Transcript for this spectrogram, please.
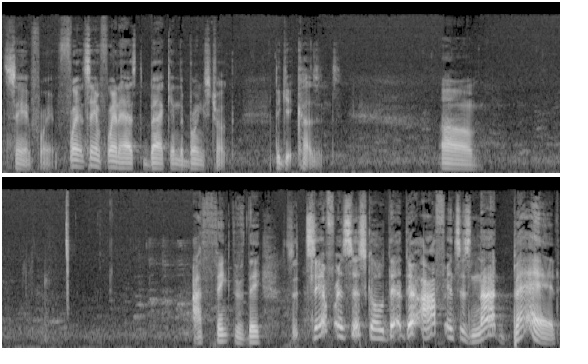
San Fran. Fran San Fran has to back in the Brinks truck to get Cousins. Um, I think that they San Francisco their their offense is not bad.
